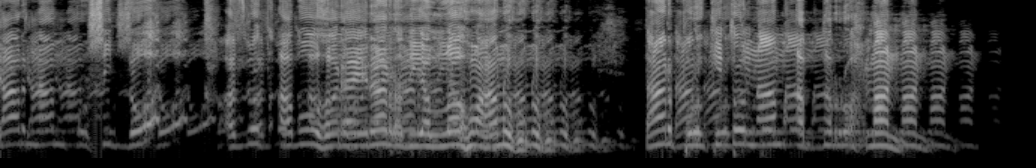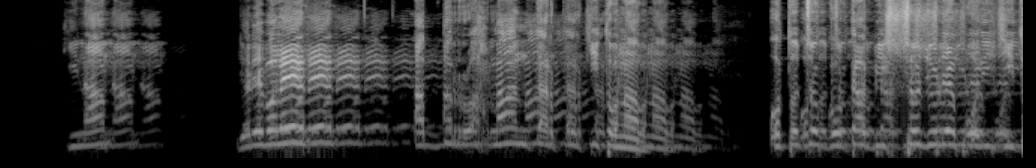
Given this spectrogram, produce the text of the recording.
যার নাম প্রসিদ্ধ হযরত আবু হুরায়রা রাদিয়াল্লাহু আনহু। তার প্রকৃত নাম আব্দুর রহমান। কি নাম? জোরে বলেন। আব্দুর রহমান তার প্রকৃত নাম। অথচ গোটা বিশ্ব জুড়ে পরিচিত।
